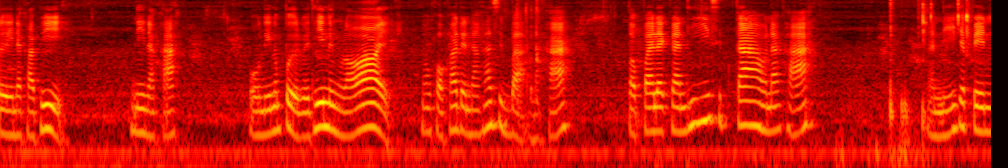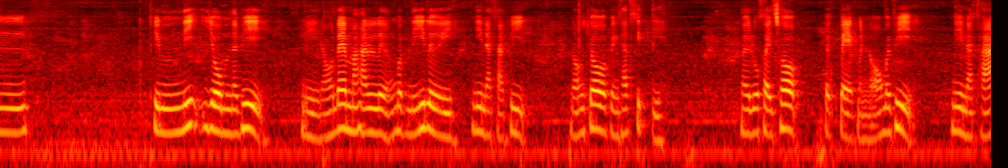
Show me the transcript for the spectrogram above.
เลยนะคะพี่ นี่นะคะองค์นี้ต้องเปิดไว้ที่ 100น้องขอค่าเดินทาง 50 บาทนะคะ ต่อไปรายการที่ 29 นะคะ อันนี้จะเป็นพิมพ์นิยมนะพี่ นี่น้องได้มาเหลืองแบบนี้เลย นี่นะคะพี่ น้องชอบว่าเป็นคลาสสิกดี ไม่รู้ใครชอบแปลกๆเหมือนน้องไหมพี่ นี่นะคะ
